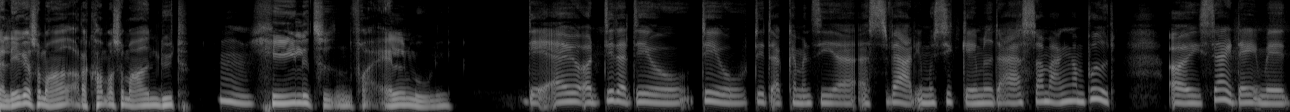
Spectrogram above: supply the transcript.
der ligger så meget, og der kommer så meget nyt mm. hele tiden fra alle mulige. Det er jo, og det der, det er jo, det er jo det, der kan man sige er, er svært i musikgamet. Der er så mange om budet. Og især i dag med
